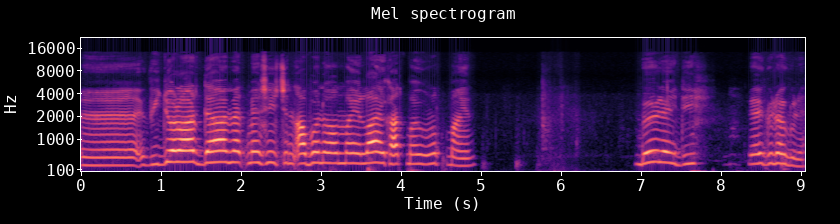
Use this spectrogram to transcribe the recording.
Ee, videolar devam etmesi için abone olmayı, like atmayı unutmayın. Böyleydi ve güle güle.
